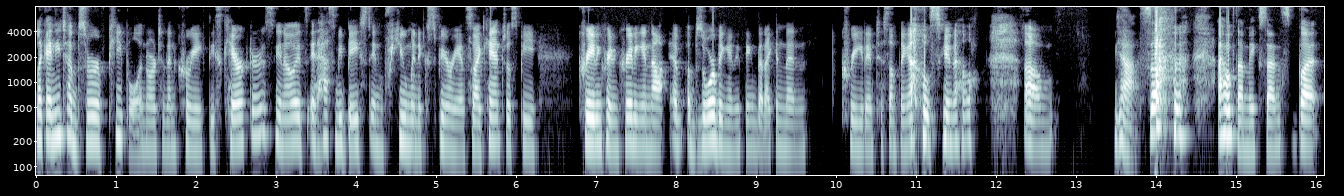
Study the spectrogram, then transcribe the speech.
like I need to observe people in order to then create these characters. You know, it's it has to be based in human experience. So I can't just be creating, creating, creating, and not absorbing anything that I can then create into something else. You know, um, yeah. So I hope that makes sense. But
